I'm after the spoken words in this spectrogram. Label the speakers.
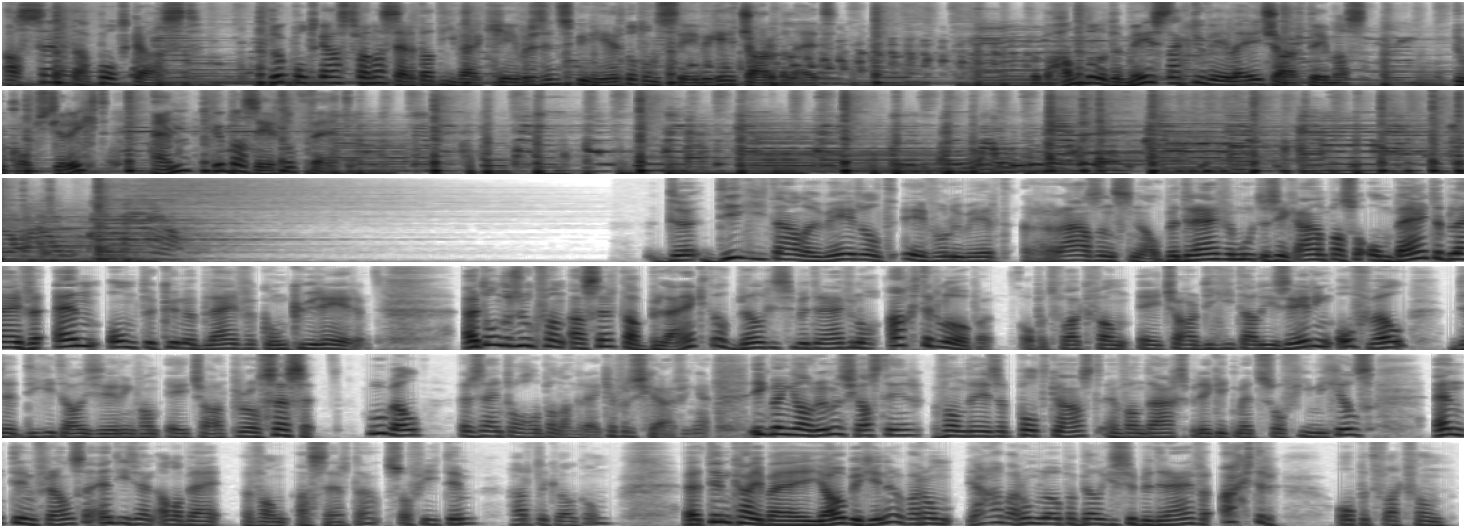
Speaker 1: Acerta Podcast. De podcast van Acerta die werkgevers inspireert tot een stevig HR-beleid. We behandelen de meest actuele HR-thema's, toekomstgericht en gebaseerd op feiten.
Speaker 2: De digitale wereld evolueert razendsnel. Bedrijven moeten zich aanpassen om bij te blijven en om te kunnen blijven concurreren. Uit onderzoek van Acerta blijkt dat Belgische bedrijven nog achterlopen op het vlak van HR-digitalisering, ofwel de digitalisering van HR-processen. Hoewel, er zijn toch al belangrijke verschuivingen. Ik ben Jan Rummens, gastheer van deze podcast en vandaag spreek ik met Sophie Michiels en Tim Fransen en die zijn allebei van Acerta. Sophie, Tim, hartelijk welkom. Uh, Tim, kan je bij jou beginnen? Waarom, ja, waarom lopen Belgische bedrijven achter op het vlak van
